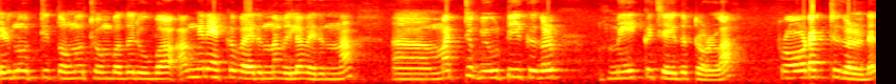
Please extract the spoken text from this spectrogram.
എഴുന്നൂറ്റി തൊണ്ണൂറ്റൊമ്പത് രൂപ അങ്ങനെയൊക്കെ വരുന്ന വില വരുന്ന മറ്റ് ബ്യൂട്ടീക്കുകൾ മേക്ക് ചെയ്തിട്ടുള്ള പ്രോഡക്റ്റുകളുടെ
